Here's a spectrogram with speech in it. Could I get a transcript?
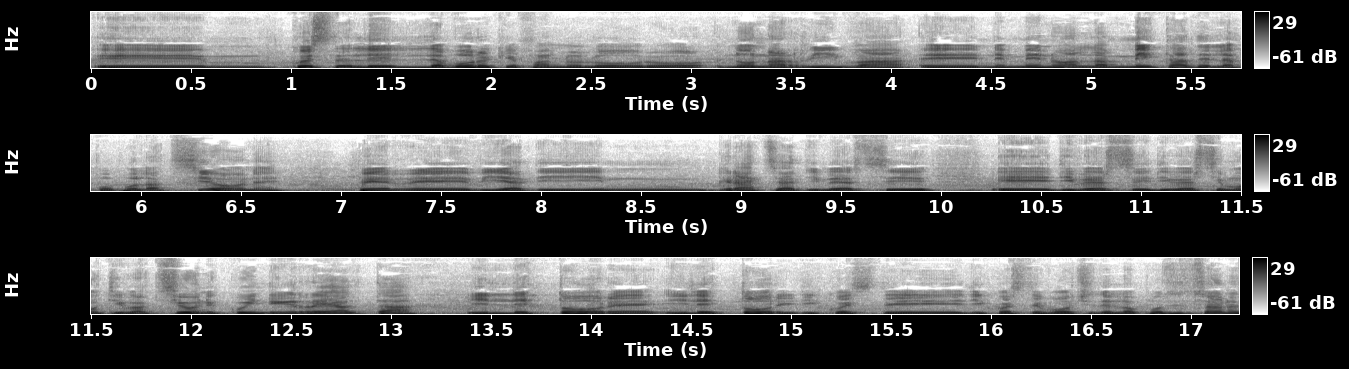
le- il lavoro che fanno loro non arriva eh, nemmeno alla metà della popolazione per eh, via di mh, grazie a diversi, eh, diverse, diverse motivazioni. Quindi in realtà lettore, i lettori di queste, di queste voci dell'opposizione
